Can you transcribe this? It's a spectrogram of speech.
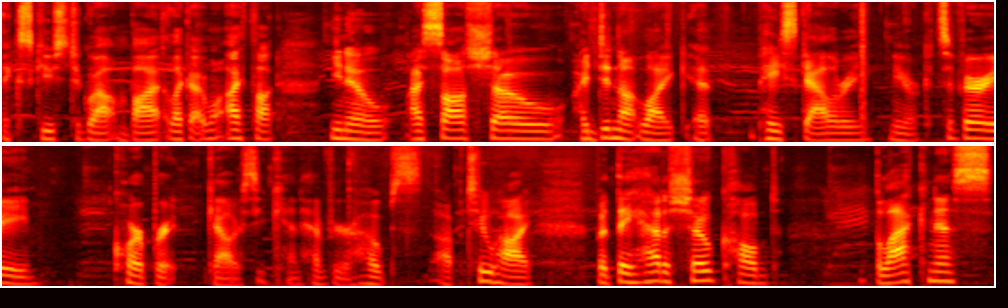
excuse to go out and buy. Like I, I thought, you know, I saw a show I did not like at Pace Gallery, New York. It's a very corporate gallery, so you can't have your hopes up too high but they had a show called Blackness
